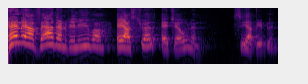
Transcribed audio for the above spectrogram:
Den her verden, vi lever, er styret af djævlen, siger Bibelen.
